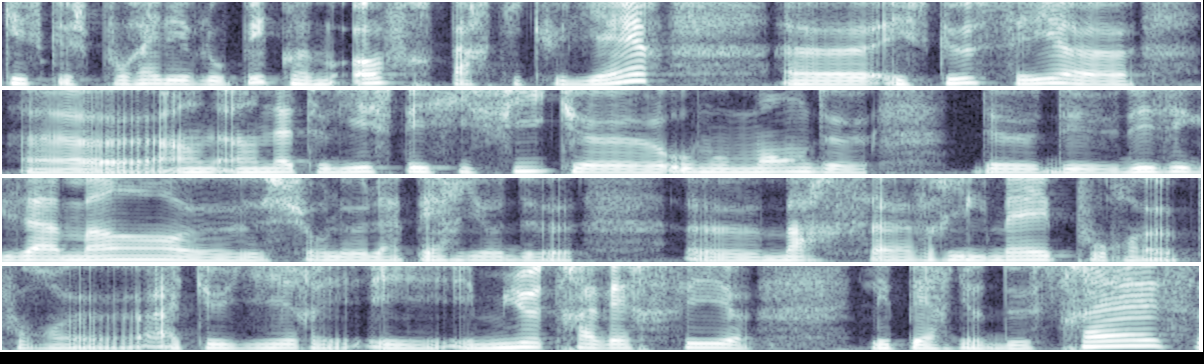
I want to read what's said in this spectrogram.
Qu'est-ce que je pourrais développer comme offre particulière? Euh, Est-ce que c'est euh, euh, un, un, atelier spécifique au moment de, des examens sur la période mars, avril, mai pour, pour accueillir et, mieux traverser les périodes de stress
